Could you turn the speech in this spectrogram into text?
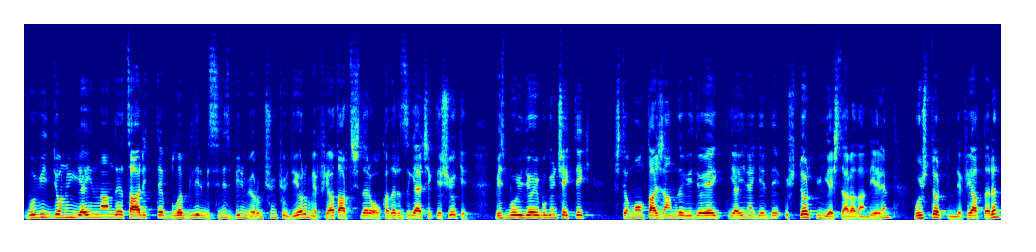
bu videonun yayınlandığı tarihte bulabilir misiniz bilmiyorum. Çünkü diyorum ya fiyat artışları o kadar hızlı gerçekleşiyor ki. Biz bu videoyu bugün çektik. İşte montajlandı, videoya yayına girdi. 3-4 gün geçti aradan diyelim. Bu 3-4 günde fiyatların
